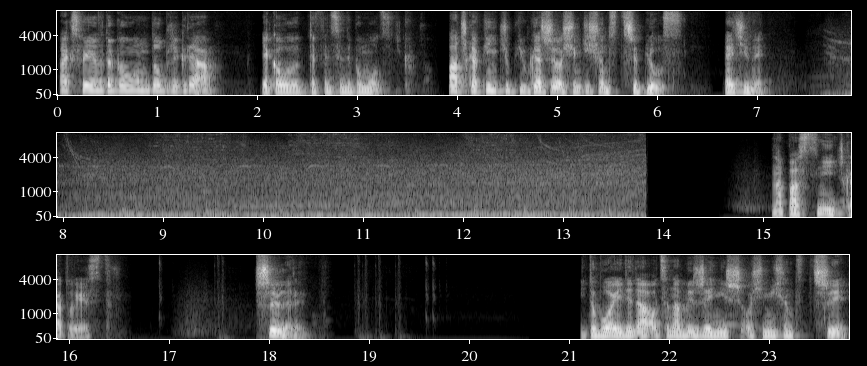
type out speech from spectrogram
Tak swoją drogą on dobrze gra. Jako defensywny pomocnik. Paczka pięciu piłkarzy 83+. Plus. Lecimy. Napastniczka to jest. Schiller. I to była jedyna ocena wyżej niż 83.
